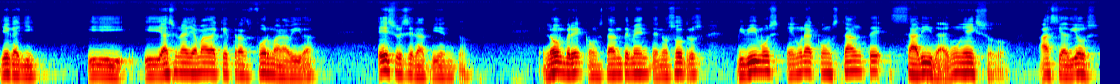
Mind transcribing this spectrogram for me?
llega allí y, hace una llamada que transforma la vida. Eso es el adviento. El hombre constantemente, nosotros vivimos en una constante salida, en un éxodo hacia Dios.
